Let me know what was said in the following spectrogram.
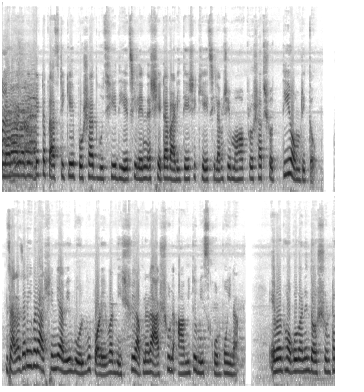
ওনারা আমাদেরকে একটা প্লাস্টিকে প্রসাদ গুছিয়ে দিয়েছিলেন, সেটা বাড়িতে এসে খেয়েছিলাম, সেই মহাপ্রসাদ সত্যিই অমৃত। যারা যারা এবার আসেননি, আমি বলব পরের বার নিশ্চয়ই আপনারা আসুন, আমি তো মিস করবই না। এবার ভগবানের দর্শনটা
